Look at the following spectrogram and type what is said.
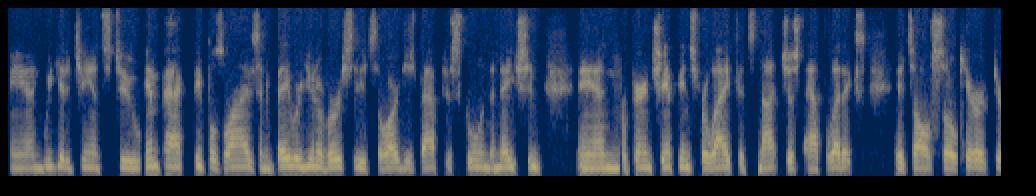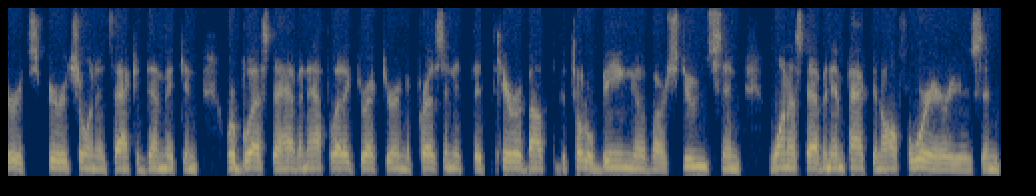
and we get a chance to impact people's lives. And at Baylor University, it's the largest Baptist school in the nation, and preparing champions for life. It's not just athletics; it's also character, it's spiritual, and it's academic. And we're blessed to have an athletic director and a president that care about the total being of our students and want us to have an impact in all four areas. And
